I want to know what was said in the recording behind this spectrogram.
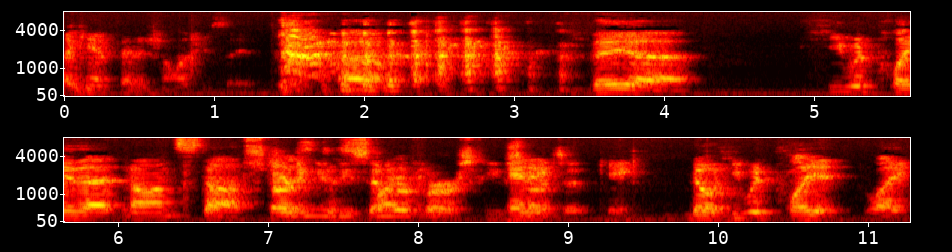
I can't finish unless you say it. Um, they uh, he would play that nonstop, Starting in December 1st, he starts it. it- No, he would play it like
